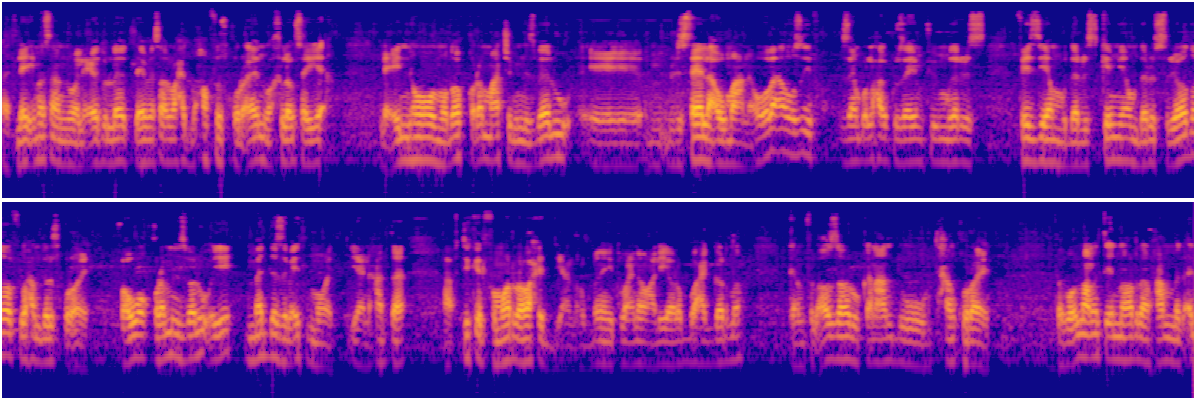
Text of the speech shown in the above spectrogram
فتلاقي مثلا والعياذ بالله تلاقي مثلا واحد محفظ قرآن واخلاقه سيئة. لأن هو موضوع القرآن ما عادش بالنسبة له آه، رسالة أو معنى. هو بقى وظيفة. زي ما بقول لحضراتكم زي في مدرس فيزياء مدرس كيمياء مدرس رياضة في واحد مدرس قرآن فهو القرآن بالنسبة له إيه؟ مادة زي بقية المواد. يعني حتى افتكر في مرة واحد يعني ربنا يتوب وعليه يا رب واحد جارنا كان في الأزهر وكان عنده امتحان قرآن فبقول له عملت إيه النهارده يا محمد؟ قال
